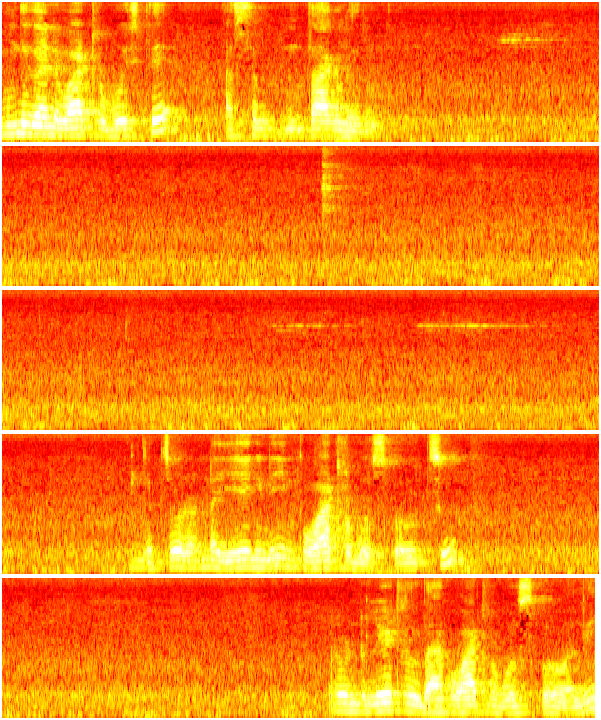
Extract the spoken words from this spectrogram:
ముందుగానే వాటర్ పోస్తే అస్సలు తాగలేరు. ఇంకా చూడండి ఏగిని ఇంకా వాటర్ పోసుకోవచ్చు. రెండు లీటర్ల దాకా వాటర్ పోసుకోవాలి.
